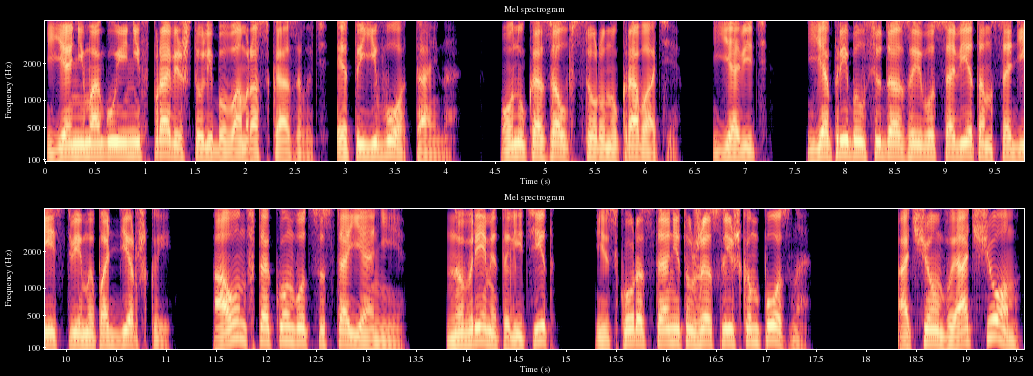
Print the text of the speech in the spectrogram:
я не могу и не вправе что-либо вам рассказывать. Это его тайна. Он указал в сторону кровати. Я ведь... Я прибыл сюда за его советом, содействием и поддержкой. А он в таком вот состоянии. Но время-то летит, и скоро станет уже слишком поздно. «О чем вы? О чем?»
